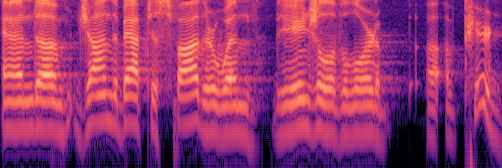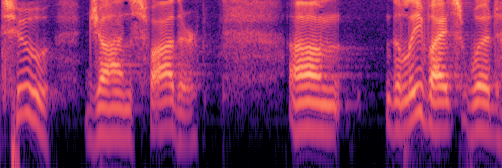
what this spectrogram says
And um, John the Baptist's father, when the angel of the Lord uh, appeared to John's father, um, the Levites would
